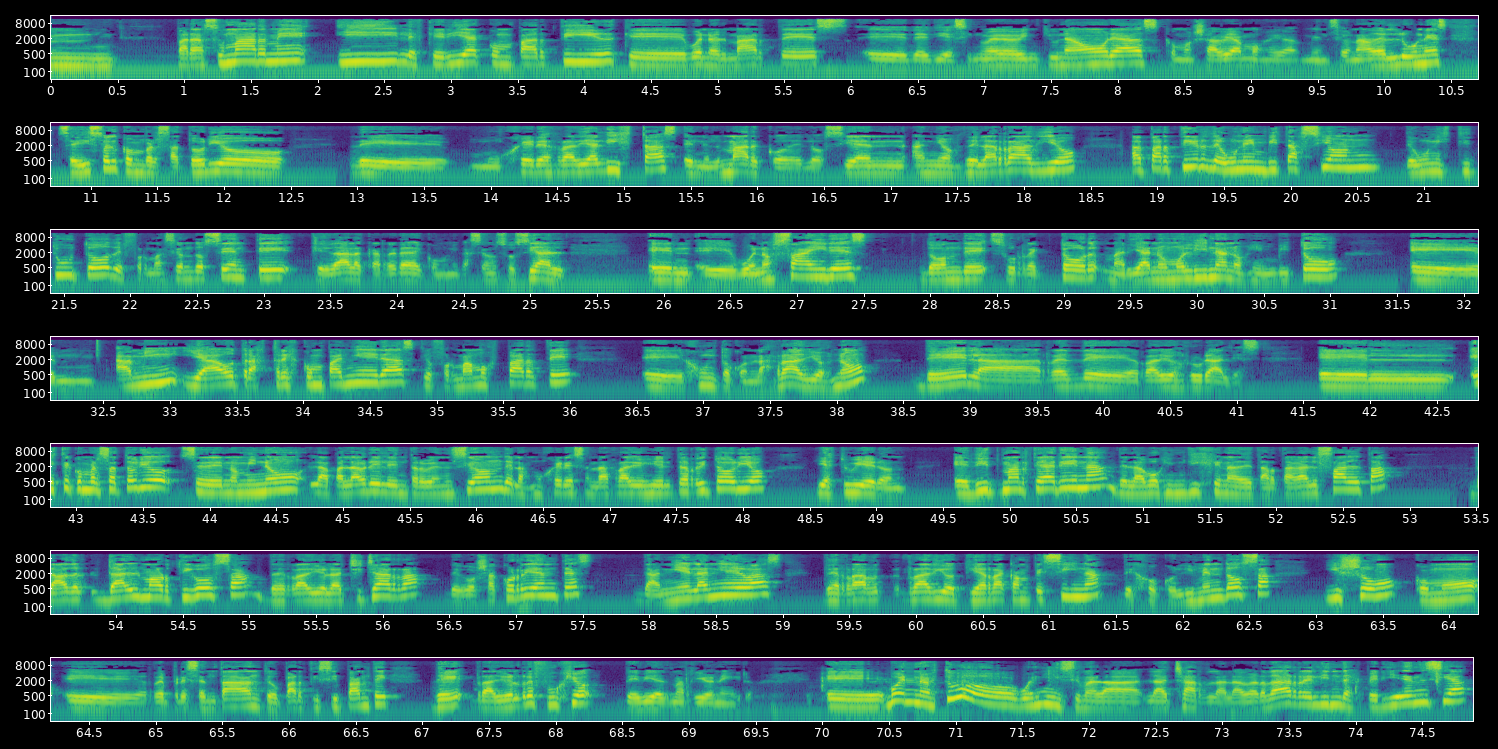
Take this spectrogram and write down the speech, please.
para sumarme. Y les quería compartir que, bueno, el martes eh, de 19 a 21 horas, como ya habíamos eh, mencionado el lunes, se hizo el conversatorio de mujeres radialistas en el marco de los 100 años de la radio, a partir de una invitación de un instituto de formación docente que da la carrera de comunicación social en eh, Buenos Aires, donde su rector, Mariano Molina, nos invitó eh, a mí y a otras tres compañeras que formamos parte, eh, junto con las radios, ¿no? De la red de radios rurales. Este conversatorio se denominó La palabra y la intervención de las mujeres en las radios y el territorio y estuvieron Edith Marte Arena, de la voz indígena de Tartagal Salta, Dal- Dalma Ortigosa, de Radio La Chicharra, de Goya Corrientes, Daniela Nievas, de Ra- Radio Tierra Campesina, de Jocolí Mendoza, y yo como eh, representante o participante de Radio El Refugio de Viedma Río Negro. Eh, bueno, estuvo buenísima la charla, la verdad, re linda experiencia.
